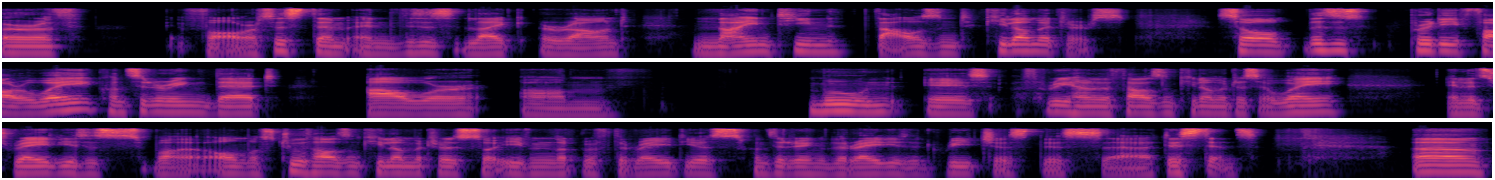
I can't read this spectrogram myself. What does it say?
earth for our system. And this is like around 19,000 kilometers. So this is pretty far away considering that our um, moon is 300,000 kilometers away and its radius is almost 2,000 kilometers. So even not with the radius, considering the radius, it reaches this uh, distance. Um,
